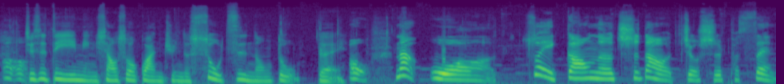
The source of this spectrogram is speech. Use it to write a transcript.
哦哦就是第一名销售冠军的数字浓度。对，哦，那我。最高呢，吃到九十 percent。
